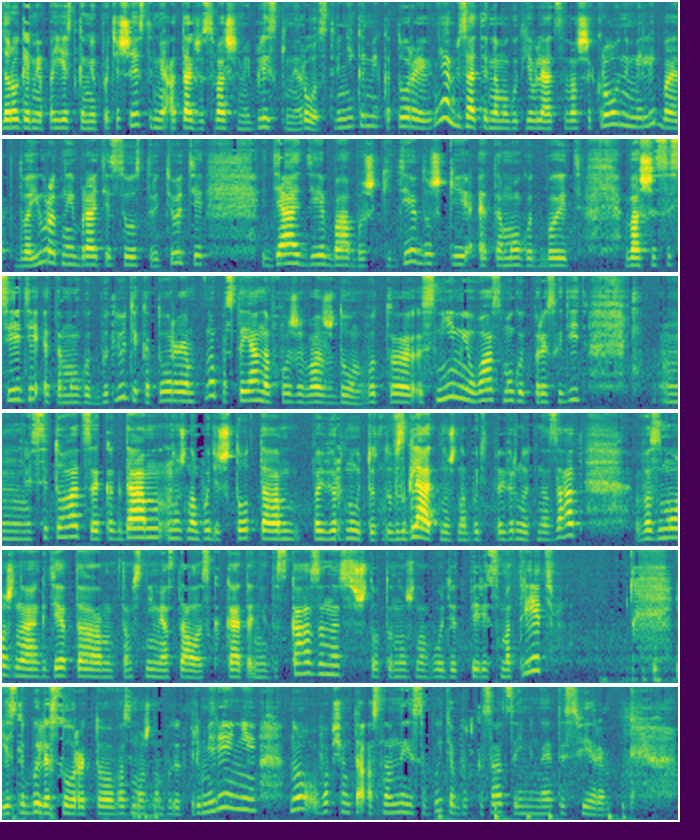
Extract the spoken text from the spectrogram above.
дорогами, поездками, путешествиями, а также с вашими близкими родственниками, которые не обязательно могут являться вашими кровными, либо это двоюродные братья, сестры, тети, дяди, бабушки, дедушки, это могут быть ваши соседи, это могут быть люди, которые ну, постоянно вхожи в ваш дом. Вот э, с ними у вас могут происходить ситуация, когда нужно будет что-то повернуть, взгляд нужно будет повернуть назад, возможно, где-то там с ними осталась какая-то недосказанность, что-то нужно будет пересмотреть. Если были ссоры, то, возможно, будут примирения. Ну, в общем-то, основные события будут касаться именно этой сферы.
